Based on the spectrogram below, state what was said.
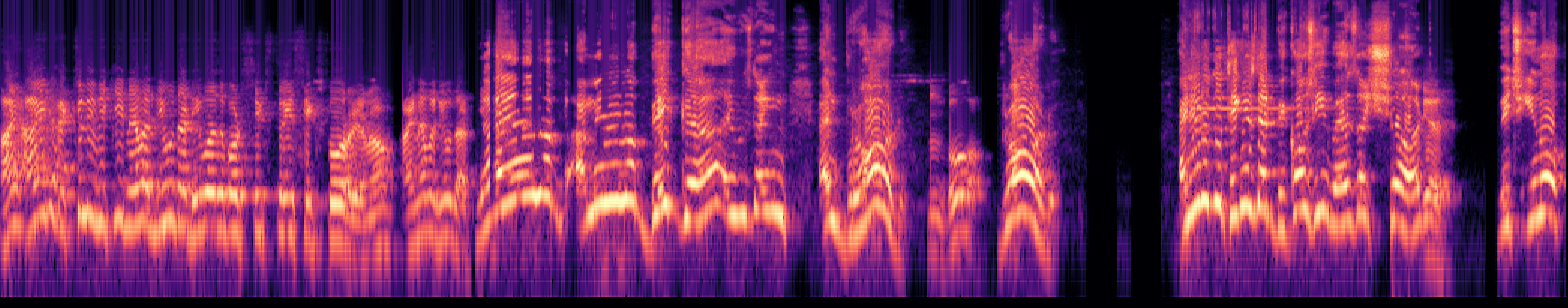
I, I actually, Vicky never knew that he was about six three, six four. You know, I never knew that. Yeah, yeah, I mean, you know, big. Yeah, it was like and broad. Oh, broad. And you know the thing is that because he wears a shirt, yes, which you know,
